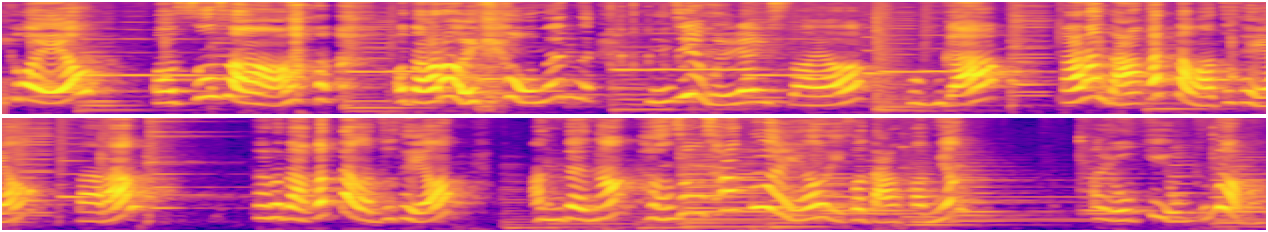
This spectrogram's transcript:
이거예요? 어쏘사 어, 나라 왜 이렇게 오늘 궁지에 물려있어요? 뭔가? 나랑 나갔다 와도 돼요? 나랑? 나랑 나갔다 와도 돼요? 안 되나? 방송 사고예요 이거 나가면? 아 여기 여기가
